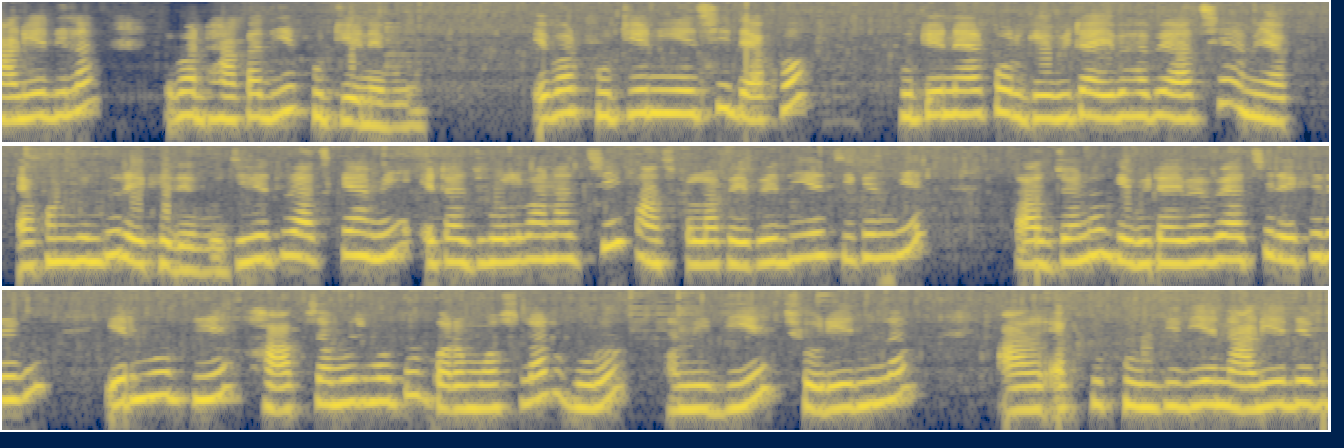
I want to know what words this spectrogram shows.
নাড়িয়ে দিলাম। এবার ঢাকা দিয়ে ফুটিয়ে নেব। এবার ফুটিয়ে নিয়েছি, দেখো, ফুটিয়ে নেওয়ার পর গ্রেভিটা এইভাবে আছে, আমি এখন কিন্তু রেখে দেবো। যেহেতু আজকে আমি এটা ঝোল বানাচ্ছি কাঁচকলা পেঁপে দিয়ে চিকেন দিয়ে, তার জন্য গ্রেভিটা এইভাবে আছে, রেখে দেবো। এর মধ্যে হাফ চামচ মতো গরম মশলার গুঁড়ো আমি দিয়ে ছড়িয়ে নিলাম। আর একটু খুন্তি দিয়ে নাড়িয়ে দেব।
